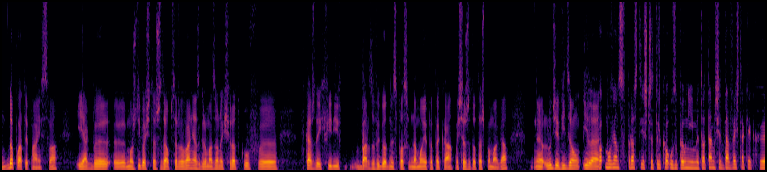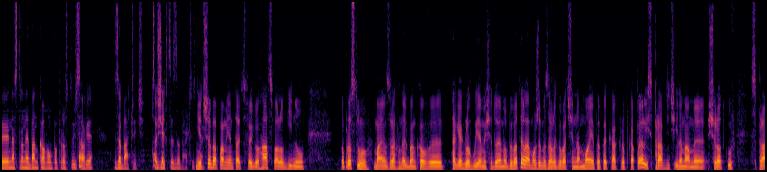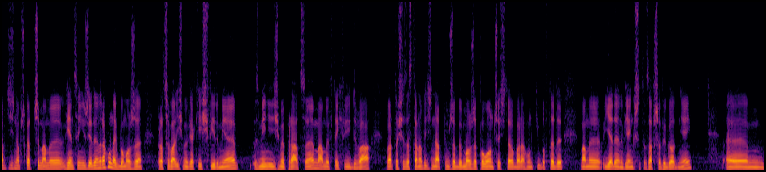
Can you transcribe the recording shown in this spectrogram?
dopłaty państwa i jakby e, możliwość też zaobserwowania zgromadzonych środków e, w każdej chwili w bardzo wygodny sposób na moje PPK. Myślę, że to też pomaga. Ludzie widzą, ile. Bo mówiąc wprost, jeszcze tylko uzupełnijmy to, tam się da wejść tak jak na stronę bankową po prostu i Tak. sobie zobaczyć, co Tak, się nie- chce zobaczyć. Nie tak? trzeba pamiętać swojego hasła, loginu. Po prostu mając rachunek bankowy, tak jak logujemy się do M-Obywatela, możemy zalogować się na mojeppk.pl i sprawdzić, ile mamy środków. Sprawdzić na przykład, czy mamy więcej niż jeden rachunek, bo może pracowaliśmy w jakiejś firmie, zmieniliśmy pracę, mamy w tej chwili dwa. Warto się zastanowić nad tym, żeby może połączyć te oba rachunki, bo wtedy mamy jeden większy, to zawsze wygodniej.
